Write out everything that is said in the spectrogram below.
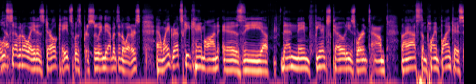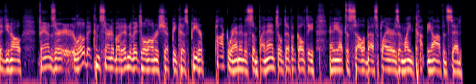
07 08 as Daryl Katz was pursuing the Edmonton Oilers, and Wayne Gretzky came on as the uh, then named Phoenix Coyotes were in town. And I asked him point blank, I said, you know, fans are a little bit concerned about individual ownership because Peter Puck ran into some financial difficulty and he had to sell the best players. And Wayne cut me off and said,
